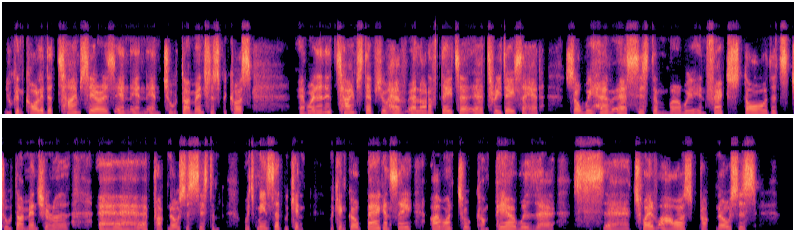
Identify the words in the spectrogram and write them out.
you can call it a time series in in, in two dimensions because uh, when any time steps you have a lot of data uh, three days ahead. So we have a system where we in fact store this two-dimensional uh, uh prognosis system, which means that we can we can go back and say, I want to compare with the uh, 12 hours prognosis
